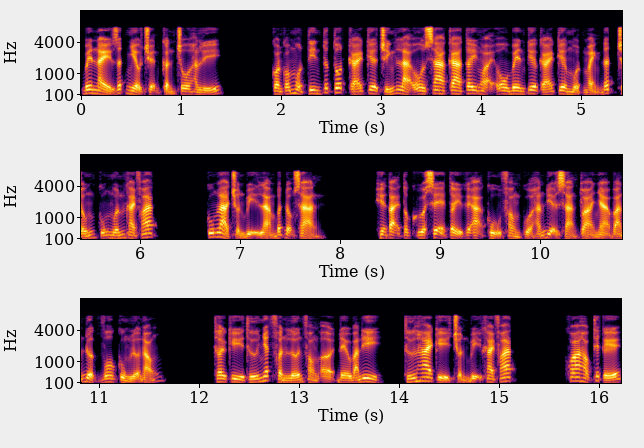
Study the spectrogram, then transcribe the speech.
bên này rất nhiều chuyện cần trô hàn lý. Còn có một tin tức tốt cái kia chính là osaka tây ngoại ô bên kia cái kia một mảnh đất trống cũng muốn khai phát, cũng là chuẩn bị làm bất động sản hiện tại tộc quốc sẽ tẩy gạ cụ phòng của hắn địa sản tòa nhà bán được vô cùng lửa nóng. Thời kỳ thứ nhất phần lớn phòng ở đều bán đi, thứ hai kỳ chuẩn bị khai phát. Khoa học thiết kế,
